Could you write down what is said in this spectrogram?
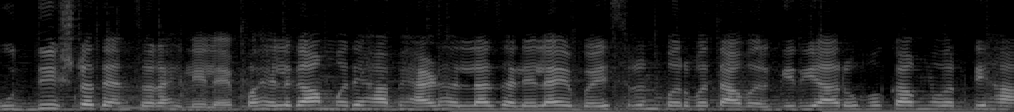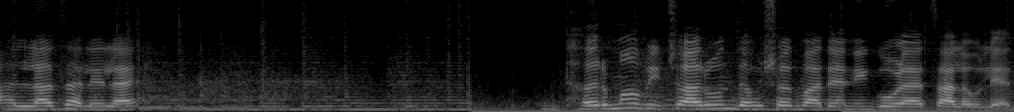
उद्दिष्ट त्यांचं राहिलेलं आहे. पहलगाममध्ये हा भ्याड हल्ला झालेला आहे. बैसरन पर्वतावर गिर्यारोहकांवरती हा हल्ला झालेला आहे. धर्म विचारून दहशतवाद्यांनी गोळ्या चालवल्यात.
